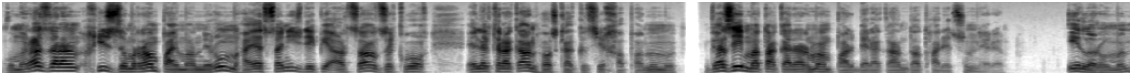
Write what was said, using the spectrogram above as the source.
Գումարած դրան խիստ զմռան պայմաններում Հայաստանից դեպի Արցախ ձգվող էլեկտրական հոսքագծի խափանումը, գազի մատակարարման բարբերական դադարեցումները Իլրոմն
